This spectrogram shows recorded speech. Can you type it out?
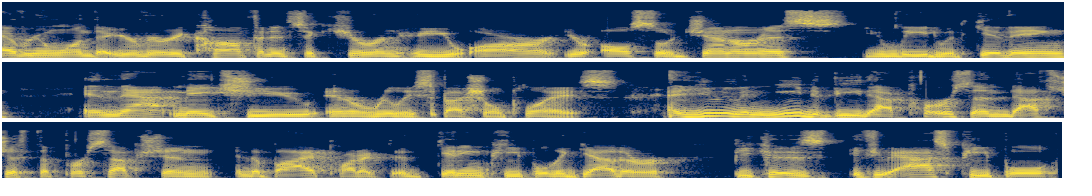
everyone that you're very confident, secure in who you are. You're also generous. You lead with giving. And that makes you in a really special place. And you don't even need to be that person. That's just the perception and the byproduct of getting people together. Because if you ask people,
